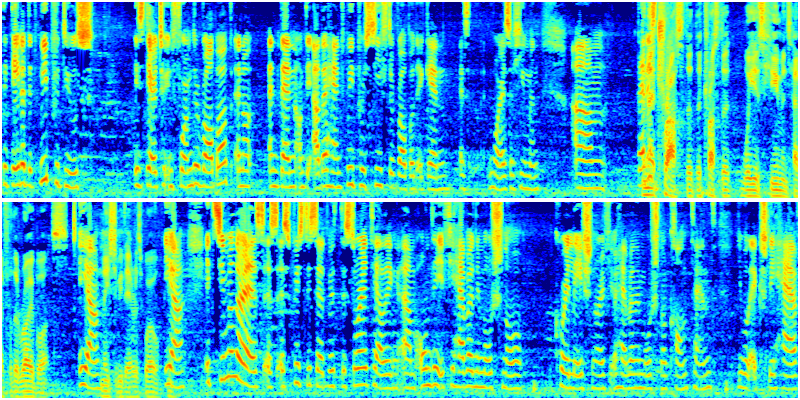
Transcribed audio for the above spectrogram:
the data that we produce is there to inform the robot, and on, and then on the other hand, we perceive the robot again as more as a human. Um, that and is- that trust, that the trust that we as humans have for the robots, yeah. needs to be there as well. Yeah, it's similar as, as, as Christy said with the storytelling. Um, only if you have an emotional correlation or if you have an emotional content, you will actually have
